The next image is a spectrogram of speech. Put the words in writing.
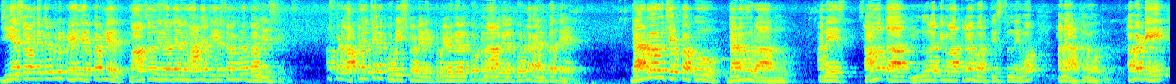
జిఆర్ స్వామి దగ్గర కూడా ఇప్పుడు ఏం చెప్పట్లేదు. మాంసం తినొద్దనే మాట జిఆర్ స్వామి కూడా బంద్ చేసింది అప్పుడు అప్పటి నుంచి ఆయన కోటీశ్వరుడు ఇప్పుడు రెండు వేల కోట్లు నాలుగు వేల కోట్లకు అధిపతి ధర్మము చెప్పకు ధనము రాదు అనే సామెత హిందువులకి మాత్రమే వర్తిస్తుందేమో అని అర్థమవుతుంది. కాబట్టి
